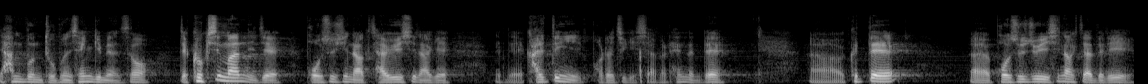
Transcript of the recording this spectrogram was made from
한 분, 두 분 생기면서 이제 극심한 이제 보수 신학, 자유 신학의 갈등이 벌어지기 시작을 했는데 어, 그때 어, 보수주의 신학자들이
